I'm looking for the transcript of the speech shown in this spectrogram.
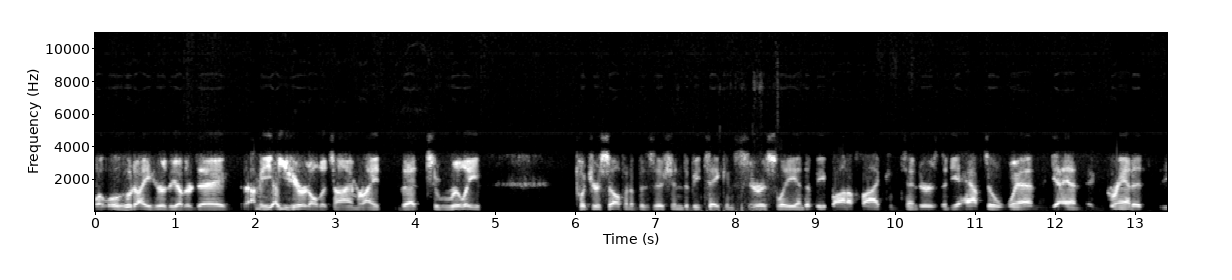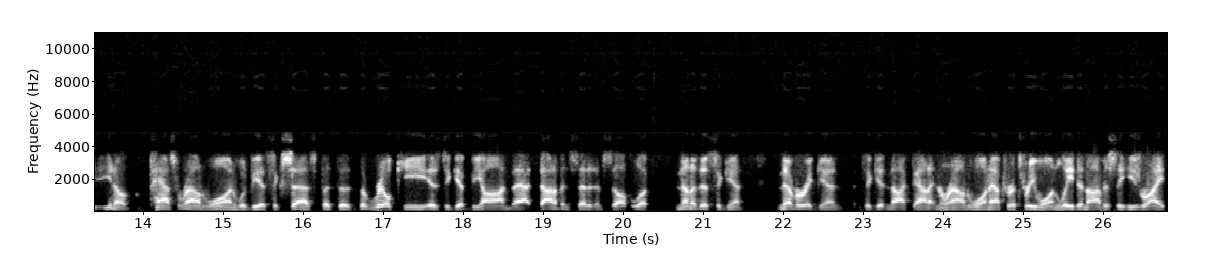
Well, who did I hear the other day? I mean, you hear it all the time, right? That to really put yourself in a position to be taken seriously and to be bona fide contenders, then you have to win. Yeah, and granted, you know, pass round one would be a success, but the the real key is to get beyond that. Donovan said it himself. Look, none of this again. Never again to get knocked down in round one after a three-one lead, and obviously he's right.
